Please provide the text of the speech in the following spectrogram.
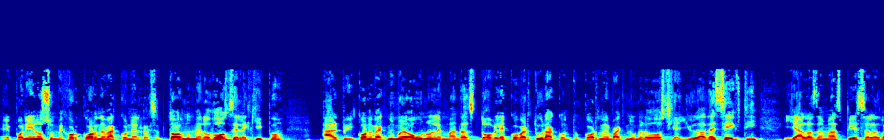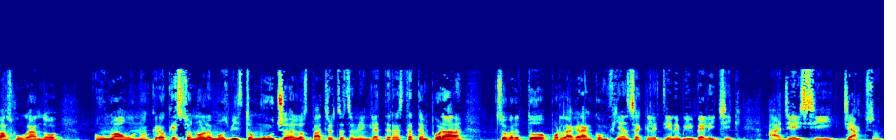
eh, poniendo su mejor cornerback con el receptor número 2 del equipo. Al cornerback número 1 le mandas doble cobertura con tu cornerback número 2 y ayuda de safety. Y ya las demás piezas las vas jugando uno a uno. Creo que esto no lo hemos visto mucho de los Patriotas de Inglaterra esta temporada. Sobre todo por la gran confianza que le tiene Bill Belichick a JC Jackson.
